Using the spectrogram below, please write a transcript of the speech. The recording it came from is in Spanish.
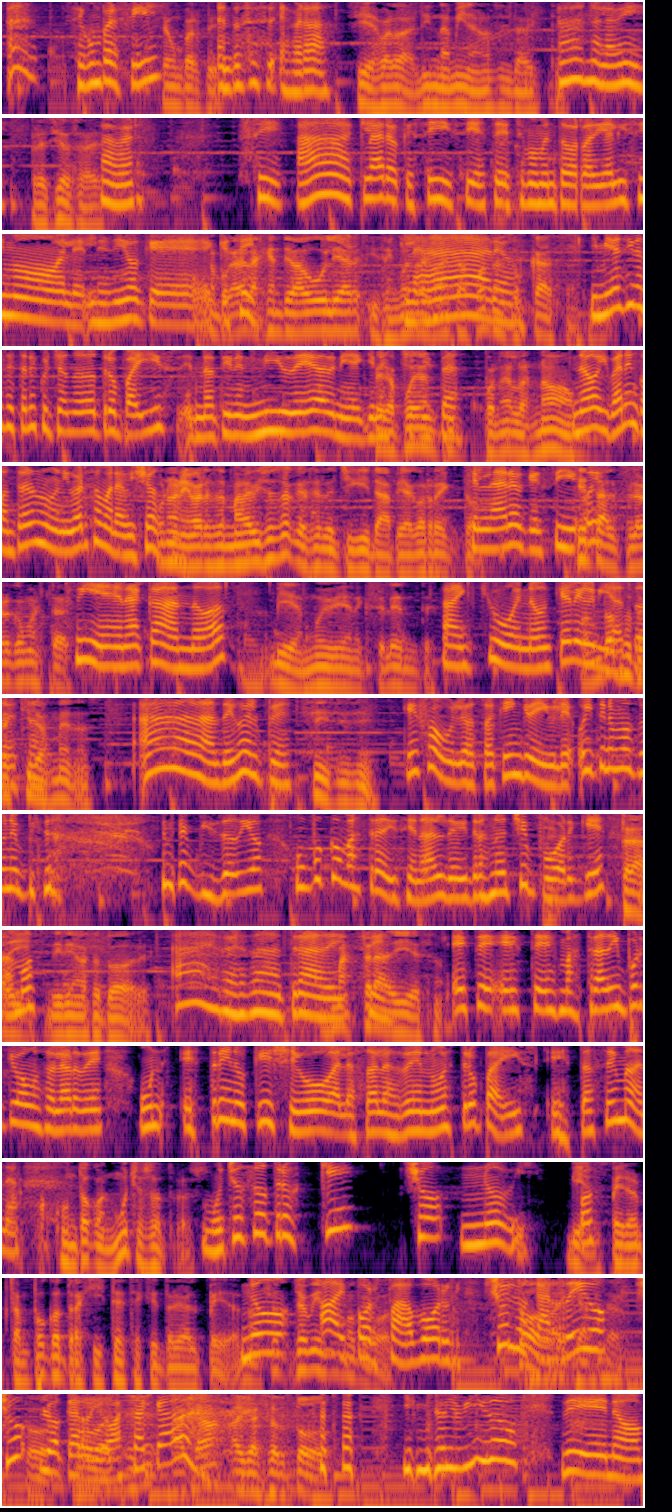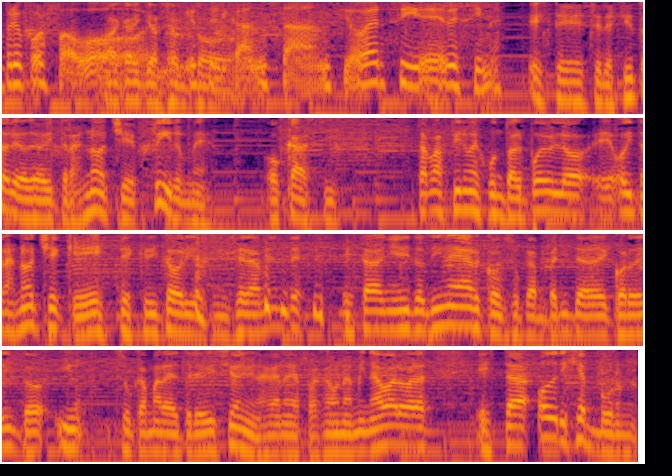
¿Según perfil? Según perfil. Entonces es verdad. Sí, es verdad, linda mina, no sé si la viste. Ah, no la vi. Preciosa es. A ver. Sí, ah, claro que sí, sí, este, este momento radialísimo le- les digo que, No, que porque sí. la gente va a googlear y se encuentra con esta foto en sus casas. Y mira si nos están escuchando de otro país, eh, no tienen ni idea ni de quién Pero es pueden chiquita. poner los nombres. No, y van a encontrar un universo maravilloso. Un universo maravilloso que es el de Chiqui Tapia, correcto. Claro que sí. ¿Qué Hoy- tal, Flor? ¿Cómo estás? Bien, acá ando. ¿vos? Bien, muy bien, excelente. Ay, qué bueno, qué Con alegría dos o todo tres eso. kilos menos. Ah, de golpe. Sí, sí, sí. Qué fabuloso, qué increíble. Hoy tenemos un episodio, episodio un poco más tradicional de hoy tras noche porque Tradi, vamos. dirían los tatuadores. Ah, es verdad, tradi. Más sí. tradi eso. Este, este es más tradi porque vamos a hablar de un estreno que llegó a las salas de nuestro país esta semana. Junto con muchos otros. Muchos otros que yo no vi. Bien, ¿Vos? pero tampoco trajiste este escritorio al pedo. No, Yo- yo ay, que por favor, yo lo Todo hay que acarreo, hacer, yo todo, lo acarreo todo. hasta acá, Acá hay que hacer todo. y me olvido de, no, pero por favor, Acá hay que hacer es todo. el cansancio, a ver si, eh, decime. Este es el escritorio de hoy tras noche, firme, o casi. Está más firme junto al pueblo eh, hoy tras noche que este escritorio, sinceramente. Está Danielito Tiner con su camperita de corderito y su cámara de televisión y unas ganas de fajar una mina bárbara. Está Audrey Hepburn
